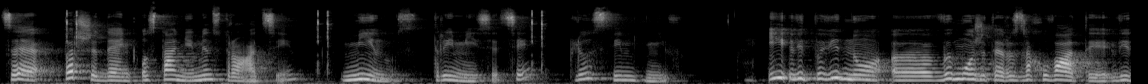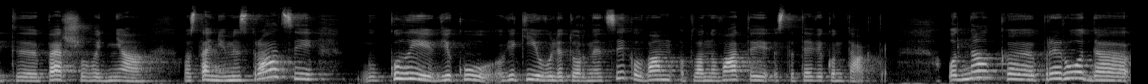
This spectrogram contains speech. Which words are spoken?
Це перший день останньої менструації, мінус 3 місяці, плюс 7 днів. І відповідно е, ви можете розрахувати від е, першого дня останньої менструації, коли в, яку, в який овуляторний цикл вам планувати статеві контакти. Однак е, природа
